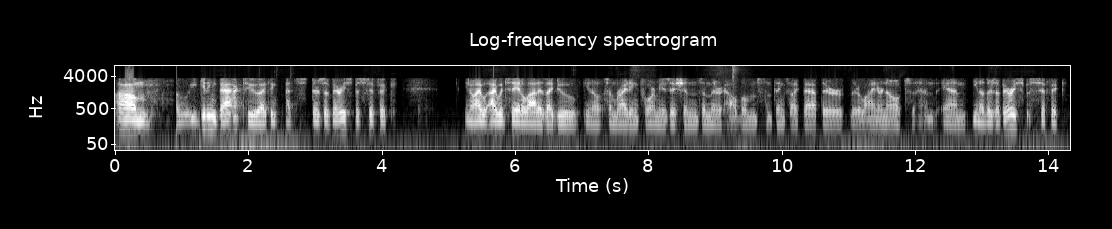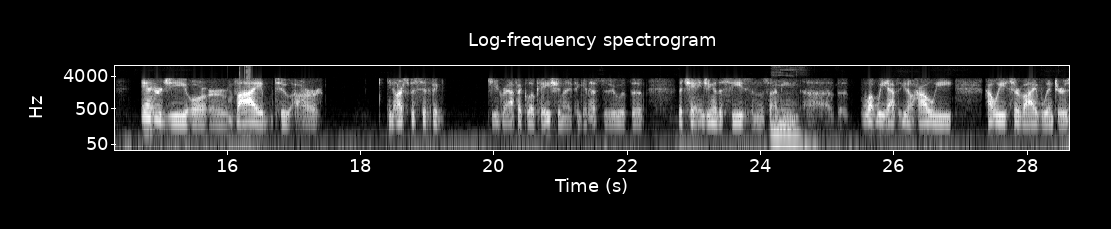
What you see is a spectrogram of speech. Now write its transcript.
um, getting back to, I think that's there's a very specific. You know, I, I would say it a lot as I do. You know, some writing for musicians and their albums and things like that. Their their liner notes and and you know, there's a very specific energy or vibe to our, you know, our specific geographic location. I think it has to do with the the changing of the seasons. I mean, uh, the, what we have, you know, how we how we survive winters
